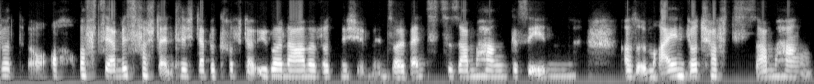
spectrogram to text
wird auch oft sehr missverständlich. Der Begriff der Übernahme wird nicht im Insolvenzzusammenhang gesehen, also im reinen Wirtschaftszusammenhang,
